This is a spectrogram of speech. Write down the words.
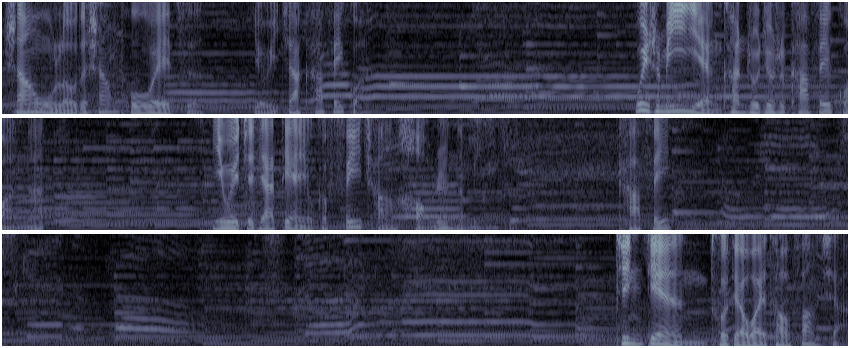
商务楼的商铺位子有一家咖啡馆。为什么一眼看出就是咖啡馆呢？因为这家店有个非常好认的名字，咖啡。进店脱掉外套放下，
